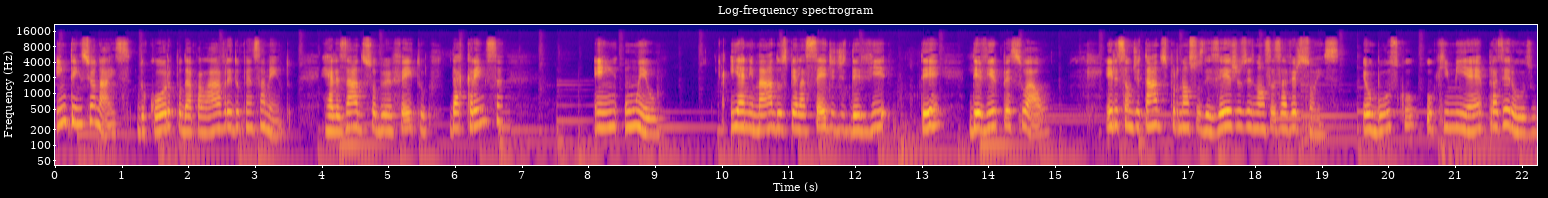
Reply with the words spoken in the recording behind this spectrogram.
intencionais do corpo, da palavra e do pensamento, realizados sob o efeito da crença em um eu, e animados pela sede de devir, de devir pessoal. Eles são ditados por nossos desejos e nossas aversões. Eu busco o que me é prazeroso,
